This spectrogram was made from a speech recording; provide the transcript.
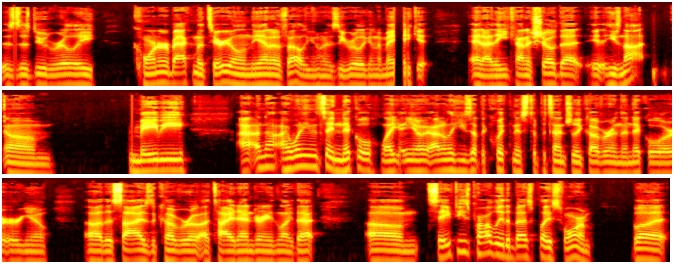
is this dude really cornerback material in the NFL? You know, is he really going to make it? And I think he kind of showed that it, he's not. Um, maybe I, not, I wouldn't even say nickel. Like, you know, I don't think he's at the quickness to potentially cover in the nickel or, or you know, uh, the size to cover a, a tight end or anything like that. Um, safety is probably the best place for him. But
